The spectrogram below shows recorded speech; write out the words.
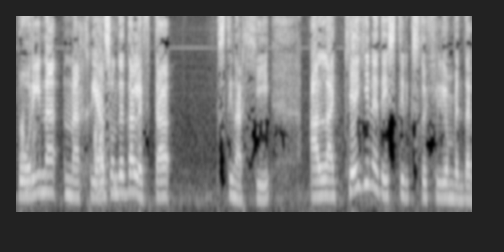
μπορεί να, να χρειάζονται τα λεφτά στην αρχή αλλά και γίνεται η στήριξη των 1500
